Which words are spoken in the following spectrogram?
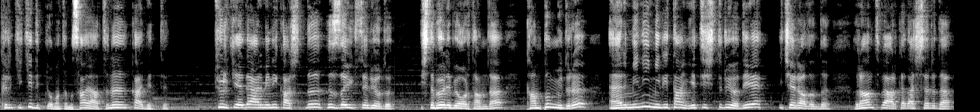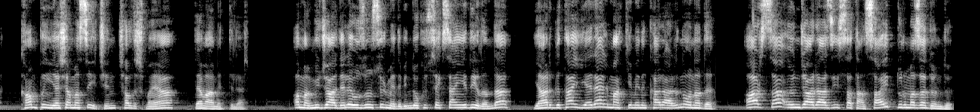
42 diplomatımız hayatını kaybetti. Türkiye'de Ermeni karşıtlığı hızla yükseliyordu. İşte böyle bir ortamda kampın müdürü Ermeni militan yetiştiriyor diye içeri alındı. Rant ve arkadaşları da kampın yaşaması için çalışmaya devam ettiler. Ama mücadele uzun sürmedi. 1987 yılında Yargıtay yerel mahkemenin kararını onadı. Arsa önce araziyi satan Sait Durmaz'a döndü.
